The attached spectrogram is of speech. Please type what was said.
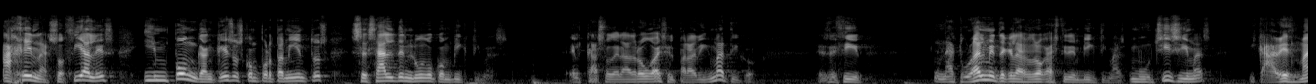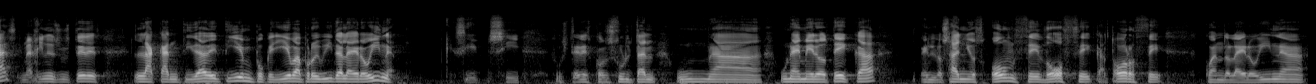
ajenas, sociales, impongan que esos comportamientos se salden luego con víctimas. El caso de la droga es el paradigmático. Es decir, naturalmente que las drogas tienen víctimas, muchísimas, y cada vez más. Imagínense ustedes la cantidad de tiempo que lleva prohibida la heroína. Si, si ustedes consultan una, una hemeroteca, en los años 11, 12, 14, cuando la heroína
